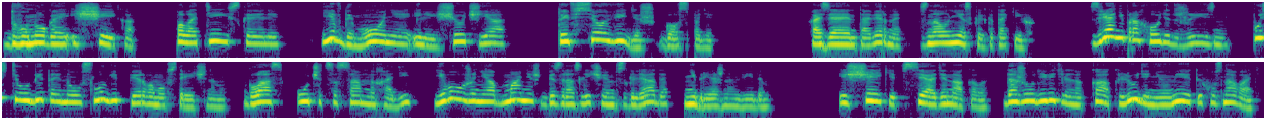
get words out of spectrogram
Двуногая ищейка, Палатийская ли, Евдемония или еще чья. Ты все видишь, Господи. Хозяин таверны знал несколько таких. Зря не проходит жизнь, пусть и убитая на услуги первому встречному. Глаз учится сам находить, его уже не обманешь безразличием взгляда, небрежным видом. Ищейки все одинаково. Даже удивительно, как люди не умеют их узнавать.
